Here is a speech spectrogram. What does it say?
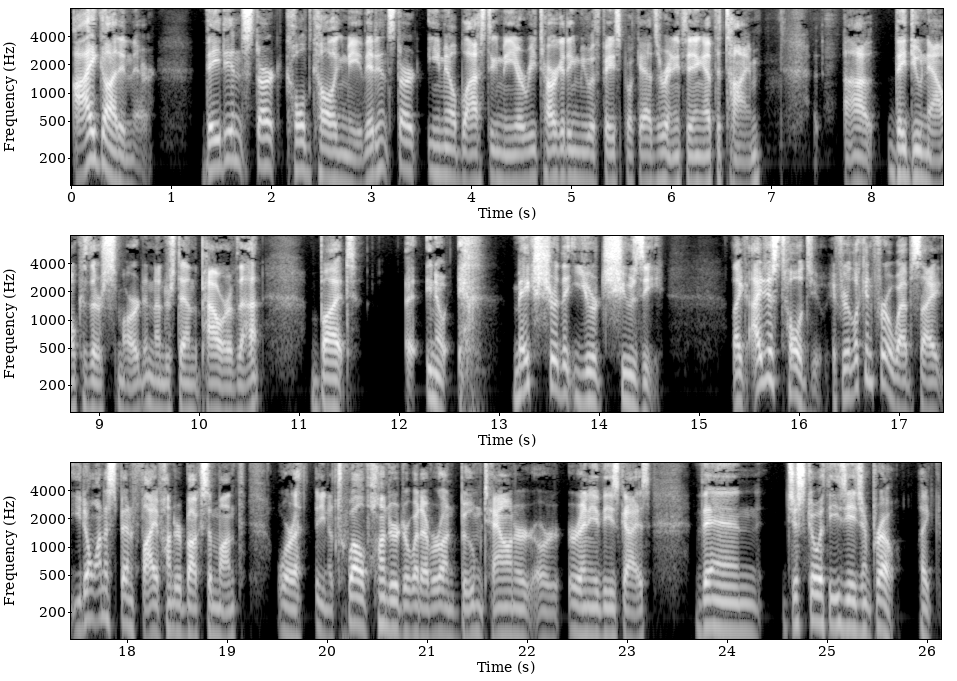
I got in there. They didn't start cold calling me. They didn't start email blasting me or retargeting me with Facebook ads or anything at the time. Uh, they do now because they're smart and understand the power of that. But uh, you know, make sure that you're choosy. Like I just told you, if you're looking for a website, you don't want to spend 500 bucks a month or you know 1200 or whatever on Boomtown or, or or any of these guys, then just go with Easy Agent Pro. Like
